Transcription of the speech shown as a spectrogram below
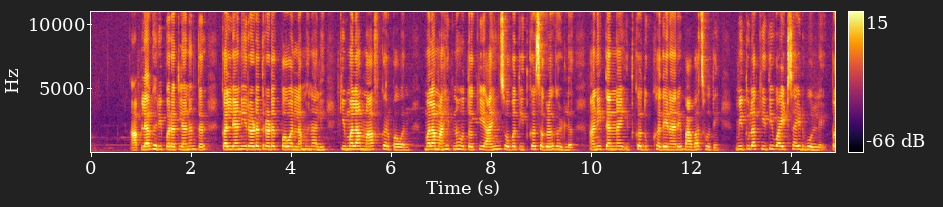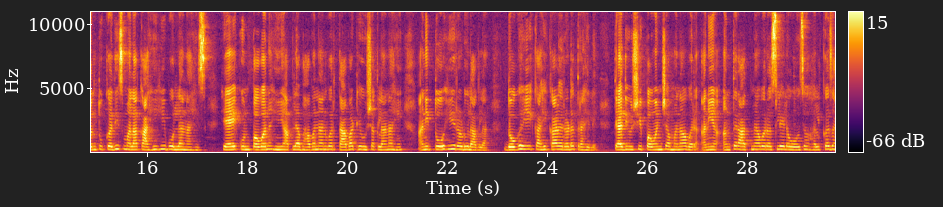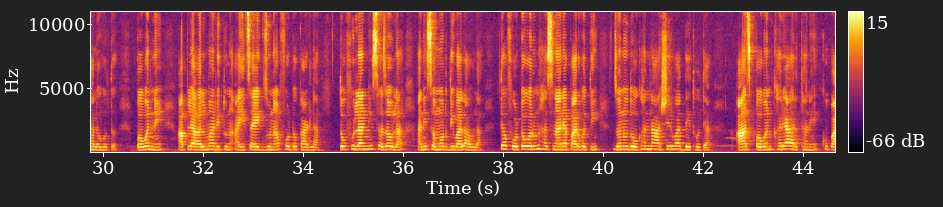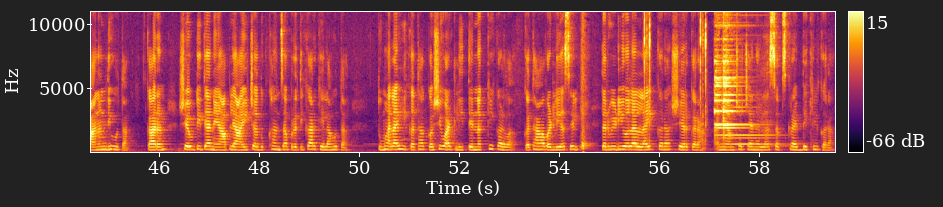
आपल्या घरी परतल्यानंतर कल्याणी रडत रडत पवनला म्हणाली की मला माफ कर पवन. मला माहीत नव्हतं की आईंसोबत इतकं सगळं घडलं आणि त्यांना इतकं दुःख देणारे बाबाच होते. मी तुला किती वाईट साईड बोलले पण तू कधीच मला काहीही बोलला नाहीस. हे ऐकून पवनही आपल्या भावनांवर ताबा ठेवू शकला नाही आणि तोही रडू लागला. दोघंही काही काळ रडत राहिले. त्या दिवशी पवनच्या मनावर आणि अंतरात्म्यावर असलेलं ओझं हलकं झालं होतं. पवनने आपल्या अलमारीतून आईचा एक जुना फोटो काढला. तो फुलांनी सजवला आणि समोर दिवा लावला. त्या फोटोवरून हसणाऱ्या पार्वती जणू दोघांना आशीर्वाद देत होत्या. आज पवन खऱ्या अर्थाने खूप आनंदी होता कारण शेवटी त्याने आपल्या आईच्या दुःखांचा प्रतिकार केला होता. तुम्हाला ही कथा कशी वाटली ते नक्की कळवा. कथा आवडली असेल तर व्हिडिओला लाईक करा शेअर करा आणि आमच्या चॅनलला सबस्क्राईब देखील करा.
